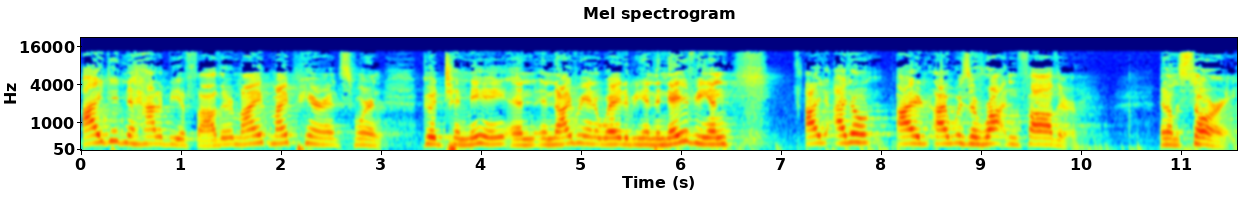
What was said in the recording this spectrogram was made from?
I didn't know how to be a father. My, my parents weren't good to me, and, and I ran away to be in the Navy, and I, I don't, I, I was a rotten father, and I'm sorry.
